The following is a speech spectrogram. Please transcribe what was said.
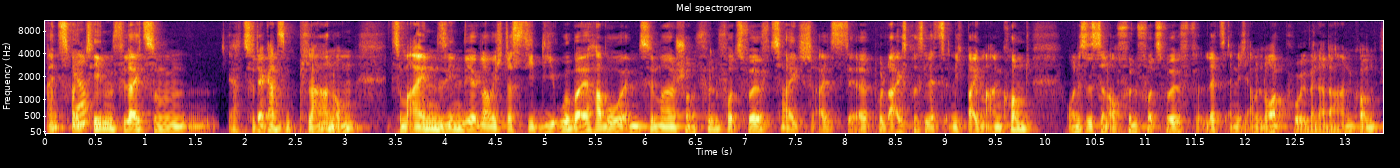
ein zwei ja? Themen vielleicht zum, ja, zu der ganzen Planung. Zum einen sehen wir, glaube ich, dass die, die Uhr bei Habbo im Zimmer schon 5 vor 12 zeigt, als der Polarexpress letztendlich bei ihm ankommt. Und es ist dann auch 5 vor 12 letztendlich am Nordpol, wenn er da ankommt.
